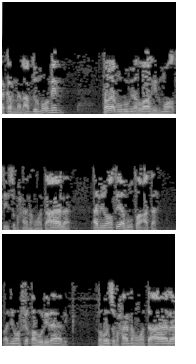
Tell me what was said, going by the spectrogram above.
ذكرنا العبد المؤمن طلبه من الله المعطي سبحانه وتعالى أن يعطيه طاعته وأن يوفقه لذلك. فهو سبحانه وتعالى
